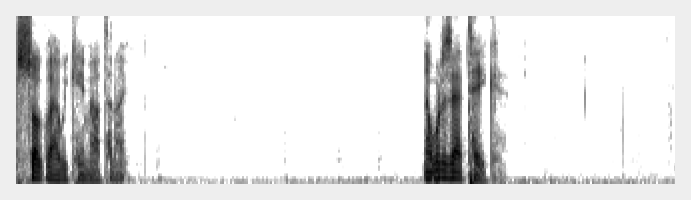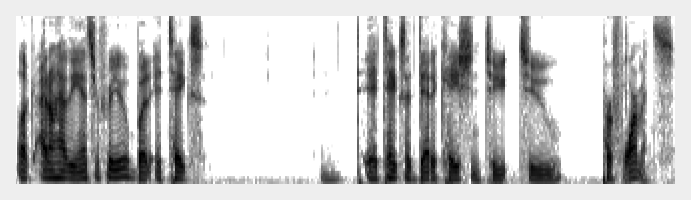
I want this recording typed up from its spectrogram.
So glad we came out tonight." Now, what does that take? Look, I don't have the answer for you, but it takes it takes a dedication to to performance.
